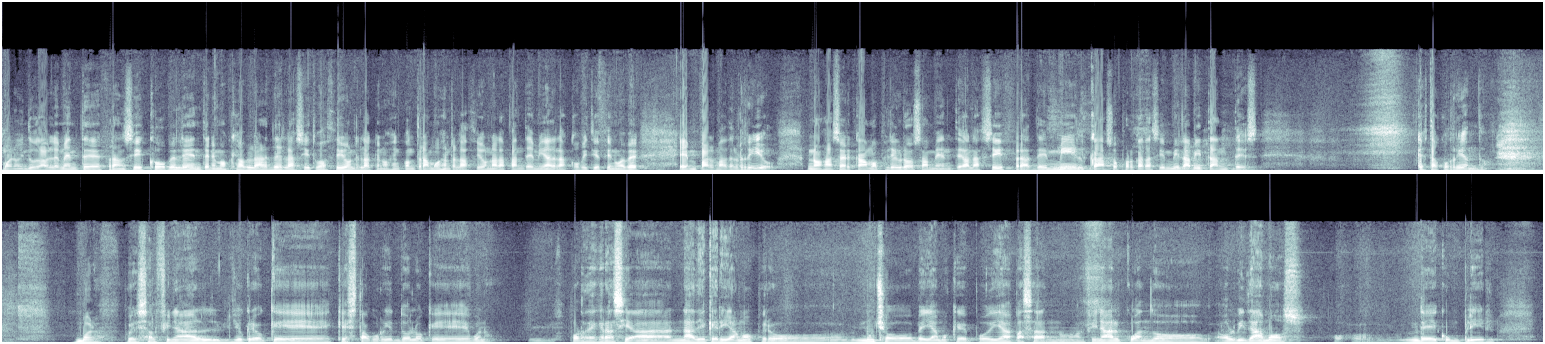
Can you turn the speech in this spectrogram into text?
Bueno, indudablemente, Francisco, Belén, tenemos que hablar de la situación en la que nos encontramos en relación a la pandemia de la COVID-19 en Palma del Río. Nos acercamos peligrosamente a la cifra de mil casos por cada 100.000 habitantes. ¿Qué está ocurriendo? Bueno, pues al final yo creo que, que está ocurriendo lo que, bueno, por desgracia nadie queríamos, pero muchos veíamos que podía pasar. ¿no? Al final cuando olvidamos de cumplir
